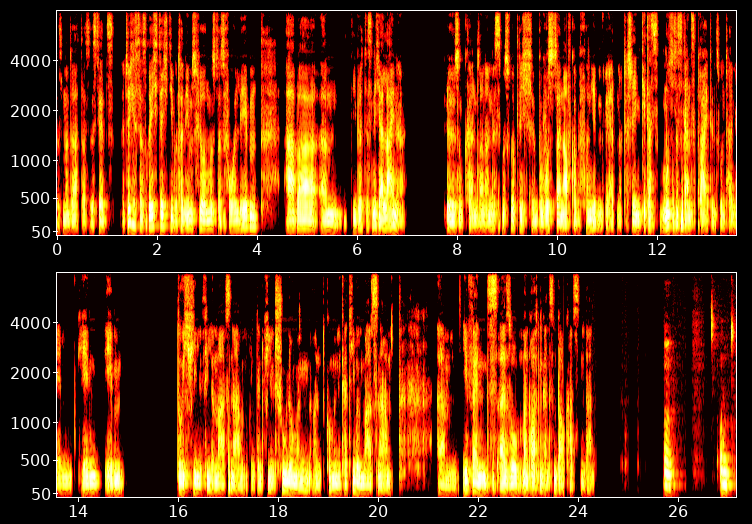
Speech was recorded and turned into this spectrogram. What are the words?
dass man sagt, das ist jetzt, natürlich ist das richtig, die Unternehmensführung muss das vorleben, aber ähm, die wird es nicht alleine lösen können, sondern es muss wirklich Bewusstsein Aufgabe von jedem werden. Und deswegen geht das, muss das ganz breit ins Unternehmen gehen, eben durch viele, viele Maßnahmen und in vielen Schulungen und kommunikative Maßnahmen, ähm, Events. Also man braucht einen ganzen Baukasten dann. Hm. Und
